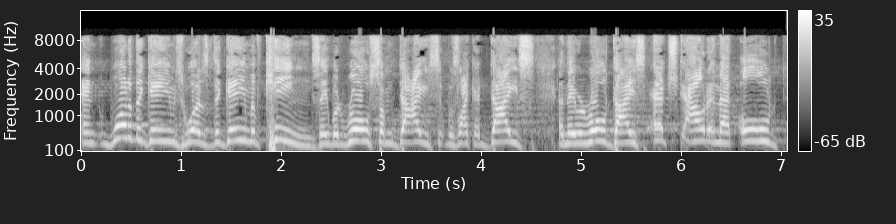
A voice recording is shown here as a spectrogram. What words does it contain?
and one of the games was the game of kings. They would roll some dice. It was like a dice, and they would roll dice etched out in that old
